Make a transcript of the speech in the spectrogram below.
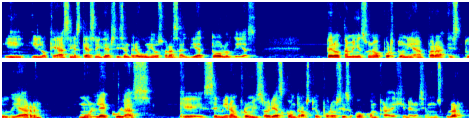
y, y, lo que hacen es que hacen ejercicio entre una y dos horas al día todos los días. Pero también es una oportunidad para estudiar moléculas que se miran promisorias contra osteoporosis o contra degeneración muscular.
